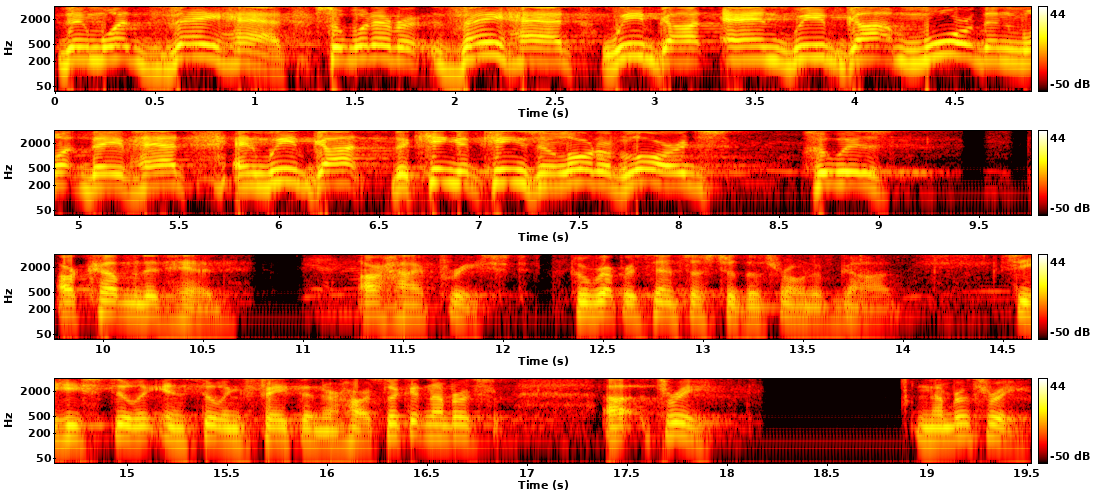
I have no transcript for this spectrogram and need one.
than what they had. So, whatever they had, we've got, and we've got more than what they've had. And we've got the King of Kings and Lord of Lords, who is our covenant head, our high priest, who represents us to the throne of God. See, he's still instilling faith in their hearts. Look at number uh, three. Number three.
